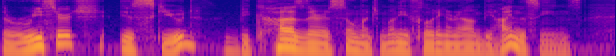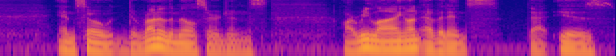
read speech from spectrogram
The research is skewed because there is so much money floating around behind the scenes. And so the run of the mill surgeons are relying on evidence that is,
